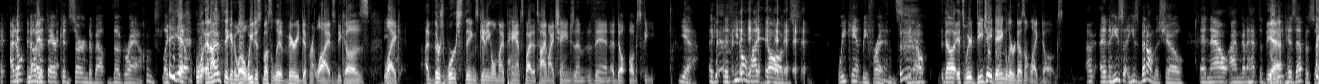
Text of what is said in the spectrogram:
I, I don't know I- that they're concerned about the ground. Like, yeah, well, and I'm thinking, well, we just must live very different lives because like. Uh, there's worse things getting on my pants by the time I change them than a dog's feet. yeah. If you don't like dogs, we can't be friends. You know. No, it's weird. DJ Dangler doesn't like dogs. Uh, and he's he's been on the show, and now I'm gonna have to delete Yeah. his episode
